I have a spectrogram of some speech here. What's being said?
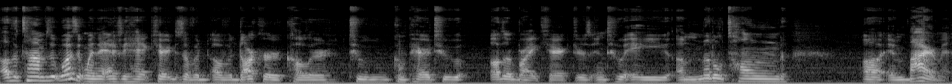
Other times it wasn't when they actually had characters of a, of a darker color to compare to other bright characters into a, a middle toned uh, environment.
